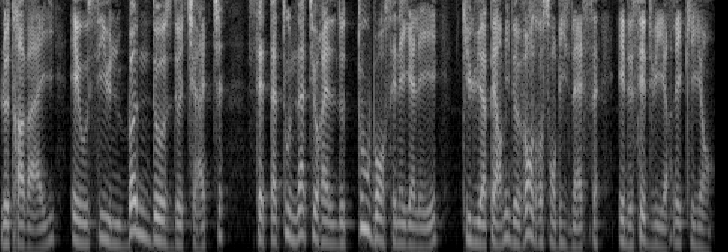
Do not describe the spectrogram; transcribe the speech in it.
Le travail et aussi une bonne dose de tchatch, cet atout naturel de tout bon Sénégalais qui lui a permis de vendre son business et de séduire les clients.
